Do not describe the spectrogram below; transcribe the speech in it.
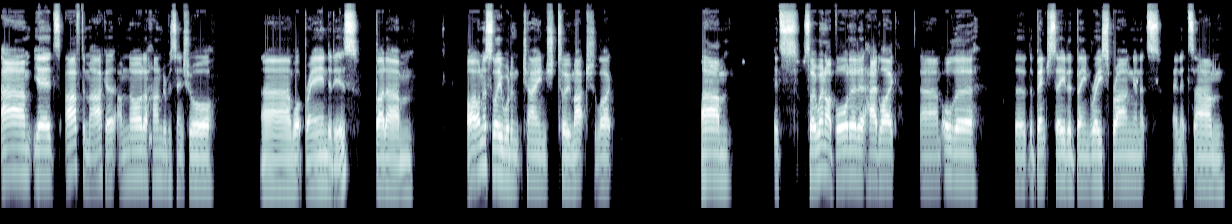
Um, yeah, it's aftermarket. I'm not hundred percent sure um what brand it is, but um, I honestly wouldn't change too much. Like, um, it's so when I bought it, it had like um all the the the bench seat had been resprung and it's and it's um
